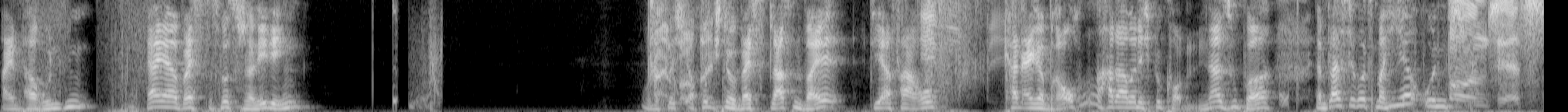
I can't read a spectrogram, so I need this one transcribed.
ein paar Runden. Ja, ja, West, das wirst du schon erledigen. Und das möchte ich auch wirklich nur West lassen, weil die Erfahrung kann er gebrauchen, hat er aber nicht bekommen. Na super. Dann bleibst du kurz mal hier und Und jetzt?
